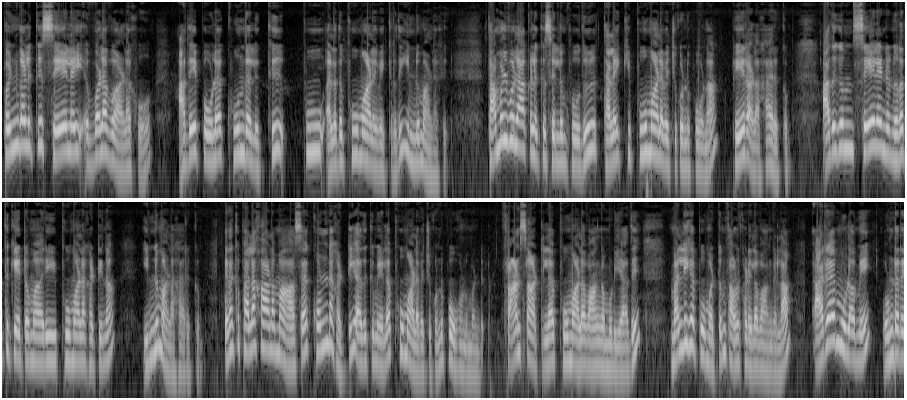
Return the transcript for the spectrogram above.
பெண்களுக்கு சேலை எவ்வளவு அழகோ அதே போல கூந்தலுக்கு பூ அல்லது பூமாலை வைக்கிறது இன்னும் அழகு. தமிழ் விழாக்களுக்கு செல்லும் போது தலைக்கு பூமாலை வச்சு கொண்டு போனால் பேரழகாக இருக்கும். அதுவும் சேலை என்ற நிறத்துக்கு ஏற்ற மாதிரி பூமாலை கட்டினா இன்னும் அழகாக இருக்கும். எனக்கு பல காலமாக ஆசை கொண்டை கட்டி அதுக்கு மேலே பூமாலை வச்சு கொண்டு போகணுமெண்டு. ஃப்ரான்ஸ் நாட்டில் பூமாலை வாங்க முடியாது. மல்லிகைப்பூ மட்டும் தமிழ் கடையில் வாங்கலாம். அரை முழமே ஒன்றரை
